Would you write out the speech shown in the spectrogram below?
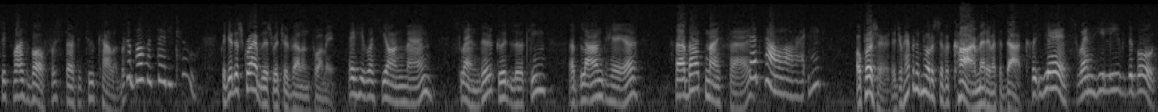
it was Bofors 32 caliber. Look, both are 32. Could you describe this Richard Valen for me? Uh, He was young man, slender, good looking, a blonde hair, about my size. That's Powell, all right, Nick. Oh, Purser, did you happen to notice if a car met him at the dock? But yes, when he leave the boat,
